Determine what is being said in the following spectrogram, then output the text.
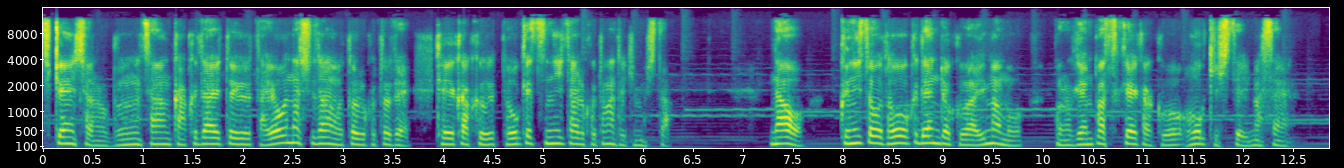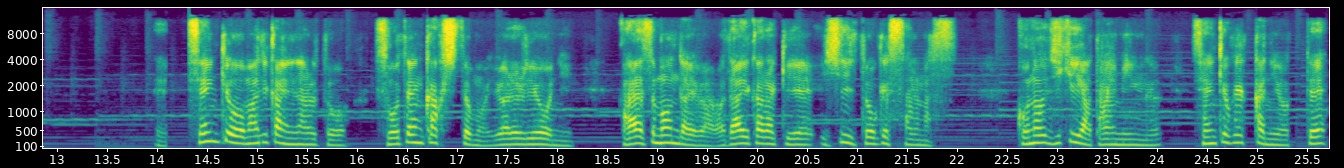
地権者の分散拡大という多様な手段を取ることで計画凍結に至ることができました。なお、国と東北電力は今もこの原発計画を放棄していません。選挙を間近になると争点隠しとも言われるように、開発問題は話題から消え、一時凍結されます。この時期やタイミング、選挙結果によって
